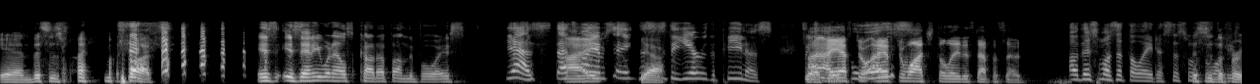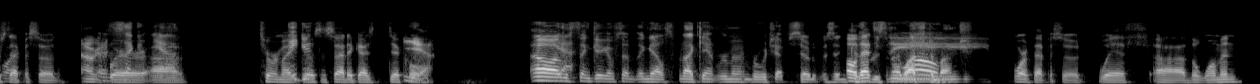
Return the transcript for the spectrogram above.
and this is my, my thoughts. Is is anyone else caught up on the boys? Yes, that's why I- I'm saying this yeah. is the year of the penis. Yeah. I, I have to I have to watch the latest episode. Oh, this wasn't the latest. This was This is the first before. episode Okay. Where second, yeah. uh, termite do- goes inside a guy's dick hole. Yeah. Oh, I Yeah. was thinking of something else, but I can't remember which episode it was in. Oh, 'cause that's the I watched Oh. a bunch. fourth episode with uh, the woman.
